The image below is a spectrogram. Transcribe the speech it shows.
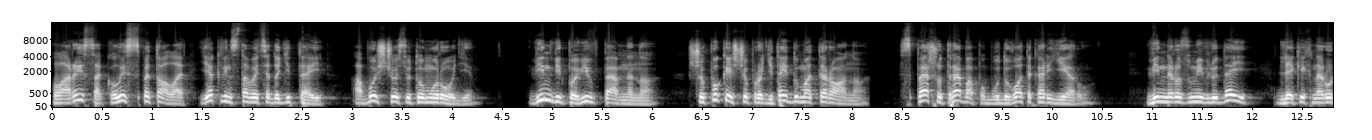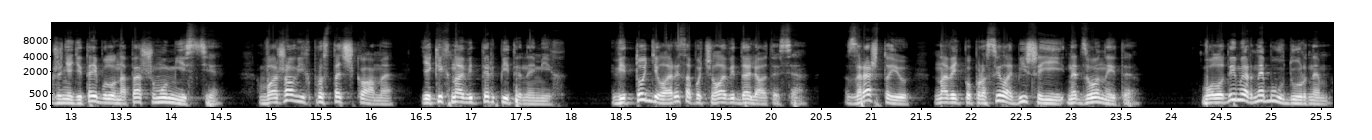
Лариса колись спитала, як він ставиться до дітей або щось у тому роді. Він відповів впевнено, що поки що про дітей думати рано. Спершу треба побудувати кар'єру. Він не розумів людей, для яких народження дітей було на першому місці, вважав їх простачками, яких навіть терпіти не міг. Відтоді Лариса почала віддалятися. Зрештою, навіть попросила більше їй не дзвонити. Володимир не був дурним,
